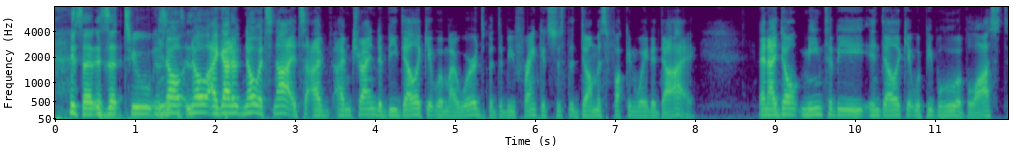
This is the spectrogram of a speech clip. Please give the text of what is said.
Is that is that too? Is you know, it, no, I gotta. No, it's not. It's I'm I'm trying to be delicate with my words, but to be frank, it's just the dumbest fucking way to die. And I don't mean to be indelicate with people who have lost,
